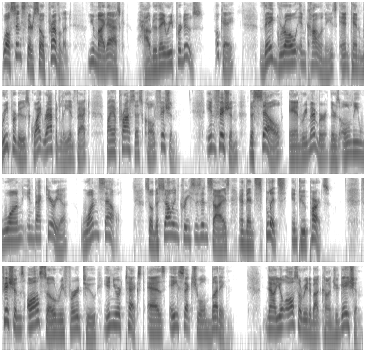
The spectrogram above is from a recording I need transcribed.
Well, since they're so prevalent, you might ask, how do they reproduce? Okay, they grow in colonies and can reproduce quite rapidly, in fact, by a process called fission. In fission, the cell, and remember, there's only one in bacteria, one cell. So the cell increases in size and then splits in two parts. Fission's also referred to in your text as asexual budding. Now, you'll also read about conjugation,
